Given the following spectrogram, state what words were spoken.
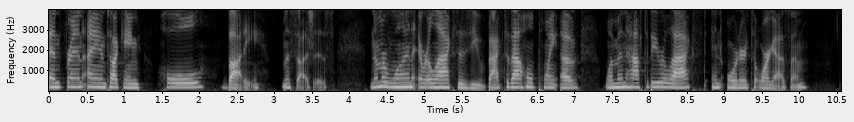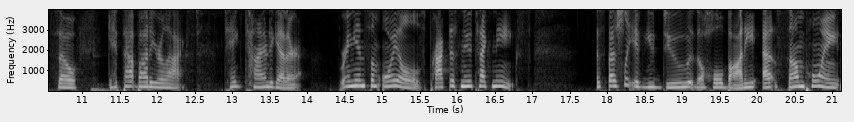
And friend, I am talking whole body massages. Number one, it relaxes you. Back to that whole point of women have to be relaxed in order to orgasm. So get that body relaxed. Take time together. Bring in some oils, practice new techniques. Especially if you do the whole body, at some point,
